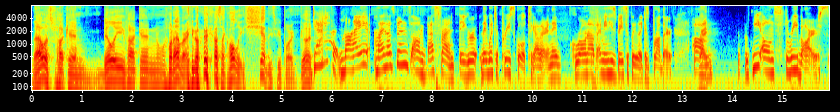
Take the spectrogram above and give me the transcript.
that was fucking Billy fucking whatever. You know, I was like, holy shit, these people are good. Yeah, my my husband's um best friend. They grew. They went to preschool together, and they've grown up. I mean, he's basically like his brother. Um, Right. He owns three bars,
